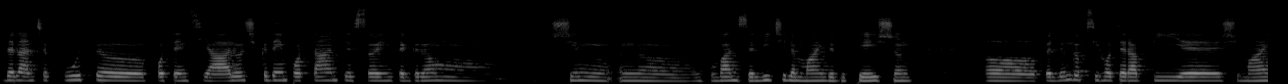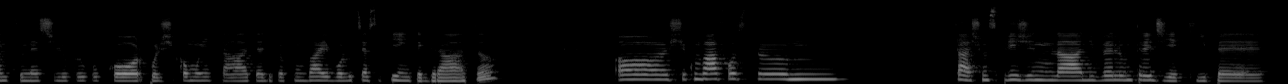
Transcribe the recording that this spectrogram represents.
de la început uh, potențialul și cât de important e să integrăm și în, în, în cumva în serviciile Mind Education Uh, pe lângă psihoterapie și mindfulness și lucru cu corpul și comunitatea, adică cumva evoluția să fie integrată. Uh, și cumva a fost um, da, și un sprijin la nivelul întregii echipe.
